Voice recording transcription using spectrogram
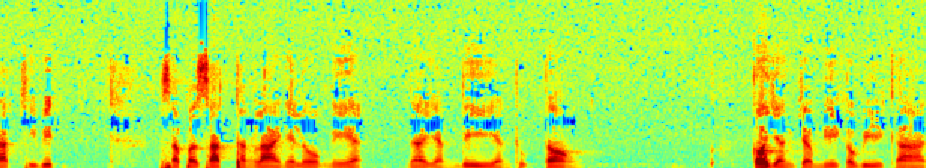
รักชีวิตสรรพสัตว์ทั้งหลายในโลกนี้นะอย่างดีอย่างถูกต้อง ก็ยังจะมีกวีการ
